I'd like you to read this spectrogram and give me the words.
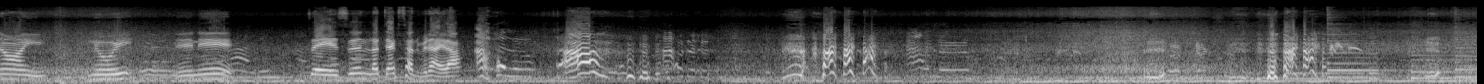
หน่อย นุ้ยนี่นี่เจสันแล้วแจ็คสันไปไหนล่ะอ้าวลืมอ้าว Jackson.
